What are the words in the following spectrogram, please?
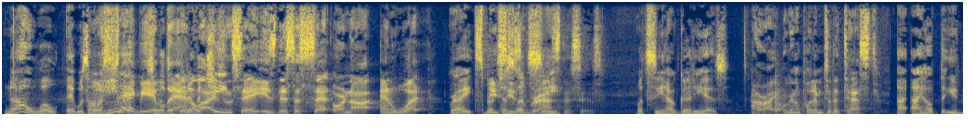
No, well, it was on Well, he set, may be able to a bit of analyze and say, is this a set or not, and what right. species of grass see. this is. Let's see how good he is. All right, we're gonna put him to the test. I, I hope that you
